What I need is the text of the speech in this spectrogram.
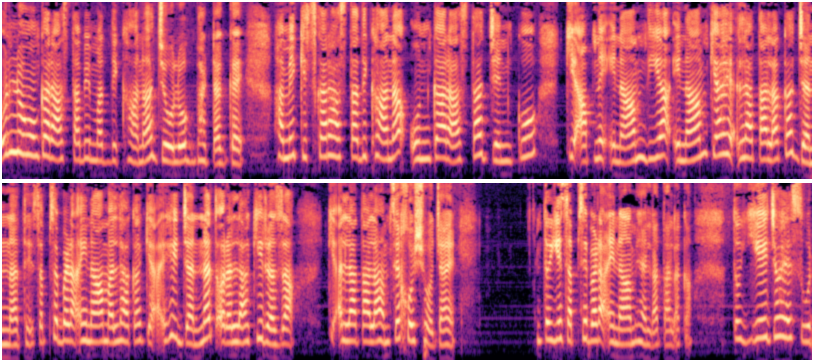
ان لوگوں کا راستہ بھی مت دکھانا جو لوگ بھٹک گئے۔ ہمیں کس کا راستہ دکھانا؟ ان کا راستہ جن کو کہ آپ نے انعام دیا۔ انعام کیا ہے؟ اللہ تعالیٰ کا جنت ہے۔ سب سے بڑا انعام اللہ کا کیا ہے؟ جنت اور اللہ کی رضا، کہ اللہ تعالیٰ ہم سے خوش ہو جائیں۔ تو یہ سب سے بڑا انعام ہے اللہ تعالیٰ کا۔ تو یہ جو ہے سور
